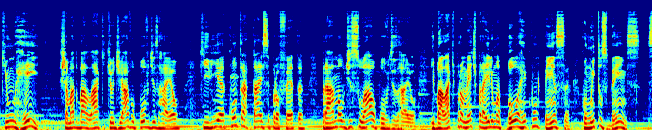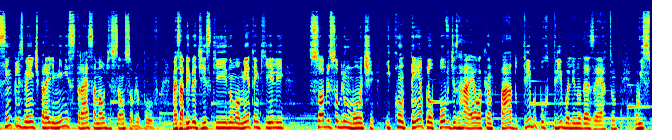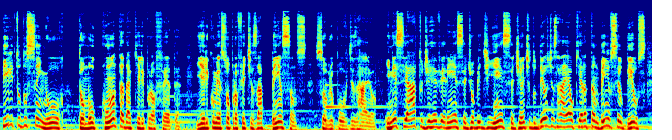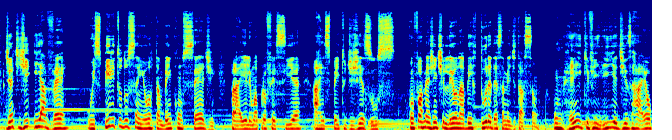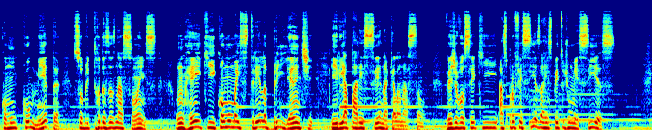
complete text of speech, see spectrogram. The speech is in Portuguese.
que um rei chamado Balaque, que odiava o povo de Israel, queria contratar esse profeta para amaldiçoar o povo de Israel. E Balaque promete para ele uma boa recompensa, com muitos bens, simplesmente para ele ministrar essa maldição sobre o povo. Mas a Bíblia diz que no momento em que ele sobe sobre um monte e contempla o povo de Israel acampado, tribo por tribo ali no deserto, o Espírito do Senhor tomou conta daquele profeta e ele começou a profetizar bênçãos sobre o povo de Israel. E nesse ato de reverência, de obediência diante do Deus de Israel, que era também o seu Deus, diante de Iavé, o Espírito do Senhor também concede para ele uma profecia a respeito de Jesus. Conforme a gente leu na abertura dessa meditação, um rei que viria de Israel como um cometa sobre todas as nações, um rei que, como uma estrela brilhante, iria aparecer naquela nação. Veja você que as profecias a respeito de um Messias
